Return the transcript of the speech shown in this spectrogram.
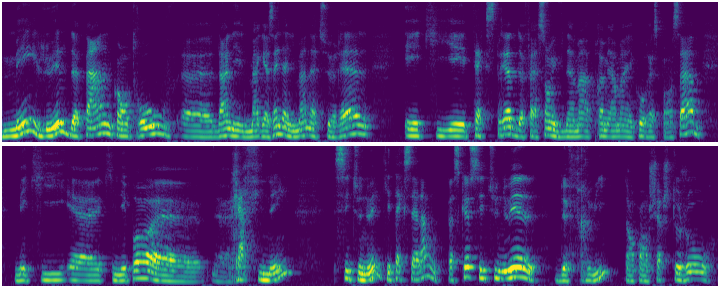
Mais l'huile de palme qu'on trouve euh, dans les magasins d'aliments naturels et qui est extraite de façon évidemment premièrement éco-responsable, mais qui, euh, qui n'est pas euh, euh, raffinée, c'est une huile qui est excellente parce que c'est une huile de fruits. Donc on cherche toujours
